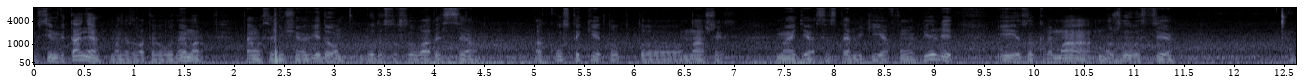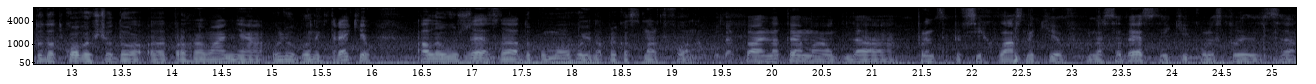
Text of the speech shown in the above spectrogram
Усім вітання, мене звати Володимир. Тема сьогоднішнього відео буде стосуватися акустики, тобто наших медіасистем, які є автомобілі, і, зокрема, можливості додаткових щодо е, програвання улюблених треків, але вже за допомогою, наприклад, смартфона. Буде актуальна тема для в принципі всіх власників Mercedes, які користуються е,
